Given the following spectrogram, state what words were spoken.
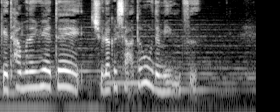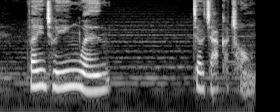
给他们的乐队取了个小动物的名字，翻译成英文叫甲壳虫。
